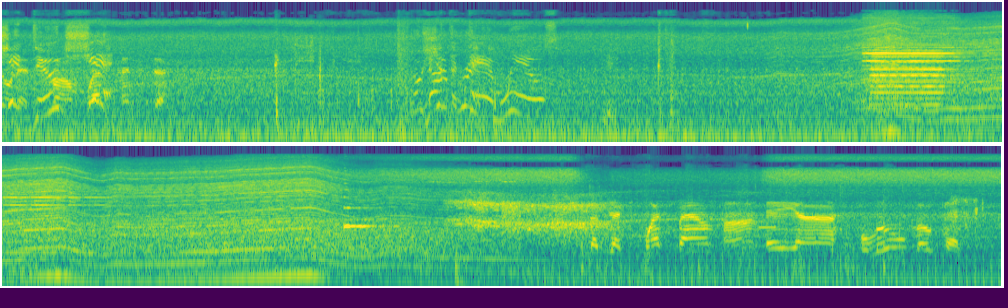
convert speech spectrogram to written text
shit, dude! Shit! No Not the brick. damn wheels! Subject westbound on a uh, blue moped.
